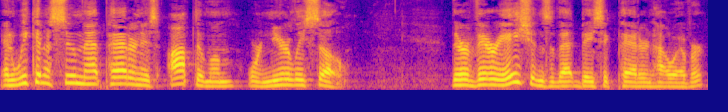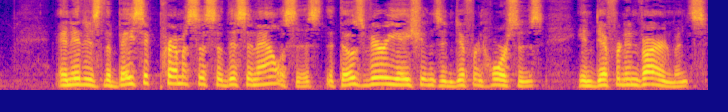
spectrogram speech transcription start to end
and we can assume that pattern is optimum or nearly so. There are variations of that basic pattern, however, and it is the basic premises of this analysis that those variations in different horses in different environments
